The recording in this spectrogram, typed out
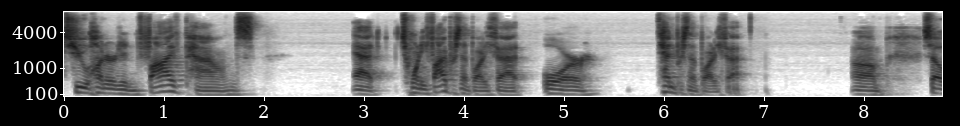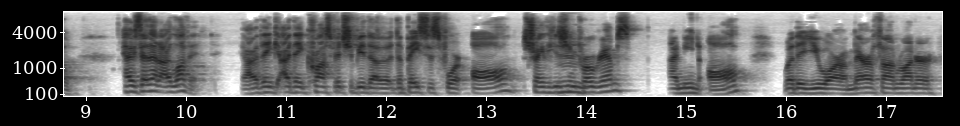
205 pounds at 25% body fat or 10% body fat. Um, so, having said that, I love it. I think I think CrossFit should be the the basis for all strength and conditioning programs. I mean, all. Whether you are a marathon runner,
